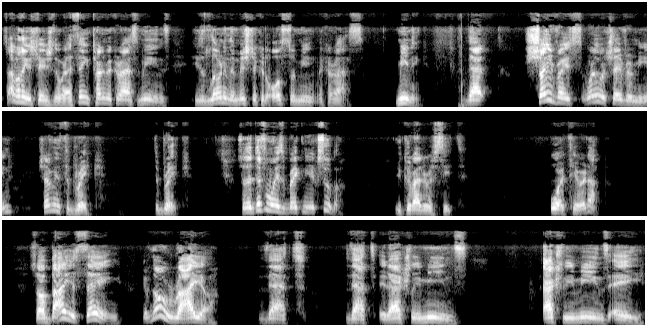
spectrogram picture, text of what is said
So I don't think it's changing the word. I think tani mikaras means he's learning the Mishnah could also mean mikaras, meaning that shavres. What does the word mean? Shaver means to break, to break. So there are different ways of breaking a ksuba. You could write a receipt, or tear it up. So Abai is saying you have no raya that that it actually means actually means a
